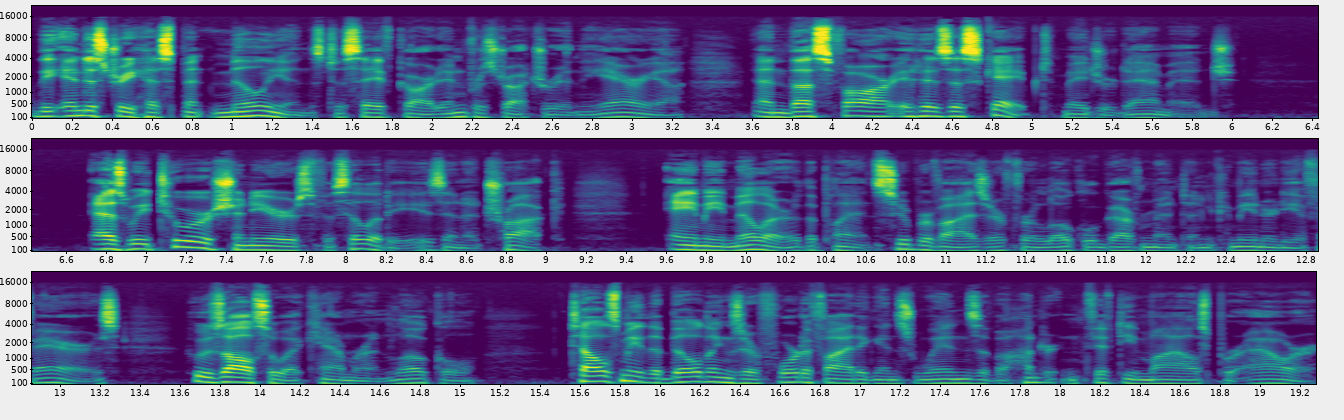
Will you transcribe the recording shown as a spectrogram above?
The industry has spent millions to safeguard infrastructure in the area, and thus far it has escaped major damage. As we tour Cheniere's facilities in a truck, Amy Miller, the plant supervisor for local government and community affairs, who's also a Cameron local, tells me the buildings are fortified against winds of 150 miles per hour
